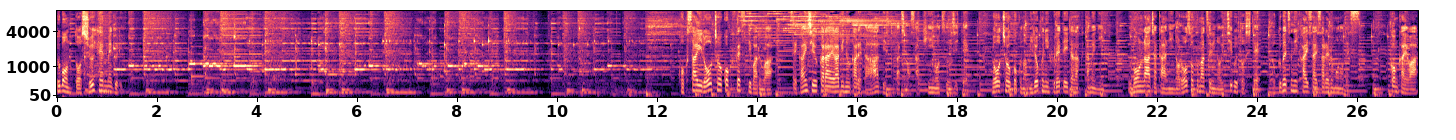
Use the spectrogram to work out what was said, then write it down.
ウボンと周辺巡り。国際ろう彫刻フェスティバルは世界中から選び抜かれたアーティストたちの作品を通じてろう彫刻の魅力に触れていただくためにウボンラーチャターニーのろうそく祭りの一部として特別に開催されるものです。今回は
